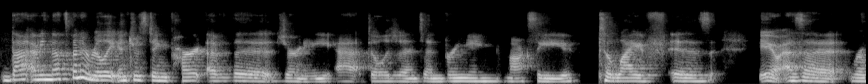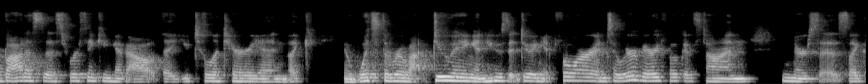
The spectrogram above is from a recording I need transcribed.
that, I mean, that's been a really interesting part of the journey at Diligent and bringing Moxi to life is, you know, as a roboticist, we're thinking about the utilitarian, like, you know, what's the robot doing and who's it doing it for? And so we're very focused on nurses. Like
